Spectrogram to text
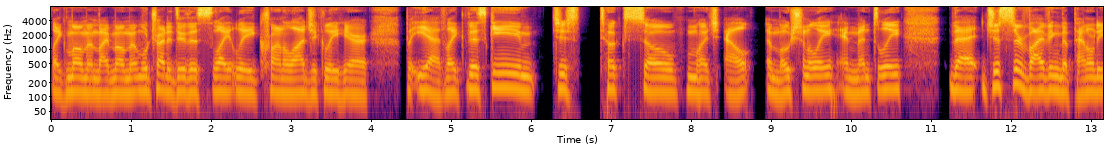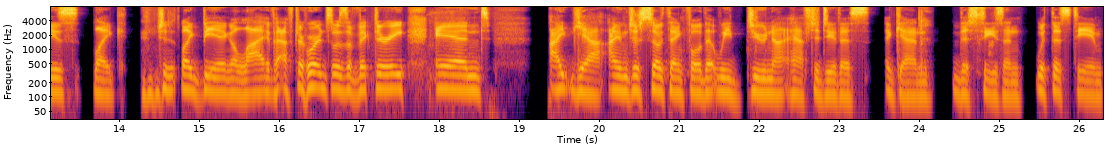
like moment by moment. We'll try to do this slightly chronologically here. But yeah, like this game just took so much out emotionally and mentally that just surviving the penalties like just like being alive afterwards was a victory. And i yeah i'm just so thankful that we do not have to do this again this season with this team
